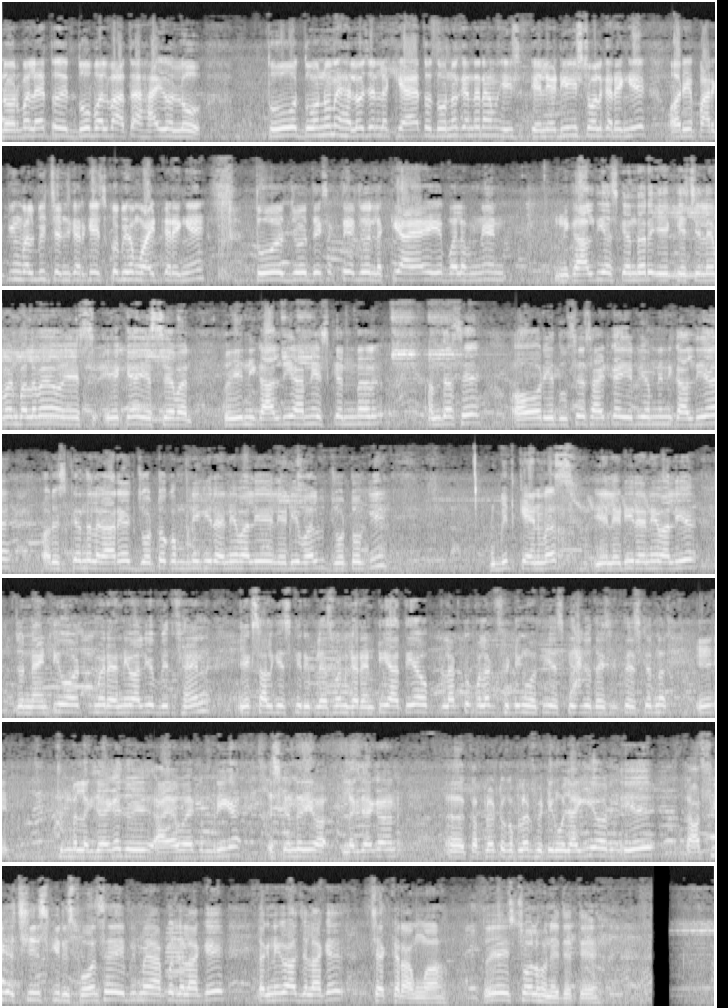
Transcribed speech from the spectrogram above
नॉर्मल है। तो दो बल्ब आता है हाई और लो तो दोनों में हेलोजन लग के आया तो दोनों के अंदर हम एलईडी इंस्टॉल करेंगे और ये पार्किंग बल्ब भी चेंज करके इसको भी हम वाइट करेंगे। तो जो देख सकते हैं, जो लग के आया है, ये बल्ब हमने निकाल दिया इसके अंदर। एक एच इलेवन बल्ब है और एक है एस सेवन तो ये निकाल दिया हमने इसके अंदर अंदर से। और ये दूसरे साइड का ये भी हमने निकाल दिया है। और इसके अंदर लगा रहे हैं जोटो कंपनी की रहने वाली एलईडी बल्ब जोटो की। With canvas. ये लेडी रहने वाली है, जो 90 वाट में रहने वाली है विद फ़ैन। एक साल की इसकी रिप्लेसमेंट गारंटी आती है और प्लग टू प्लग फिटिंग होती है इसकी, जो देख सकते हैं इसके अंदर। ये सिंबल लग जाएगा, जो आया हुआ है कंपनी का, इसके अंदर ये लग जाएगा कपलर टू कपलर फिटिंग हो जाएगी और ये काफ़ी अच्छी इसकी रिस्पॉन्स है। ये भी मैं आपको जला के, लगने के बाद जला के चेक कराऊँगा। तो ये इंस्टॉल होने देते हैं।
